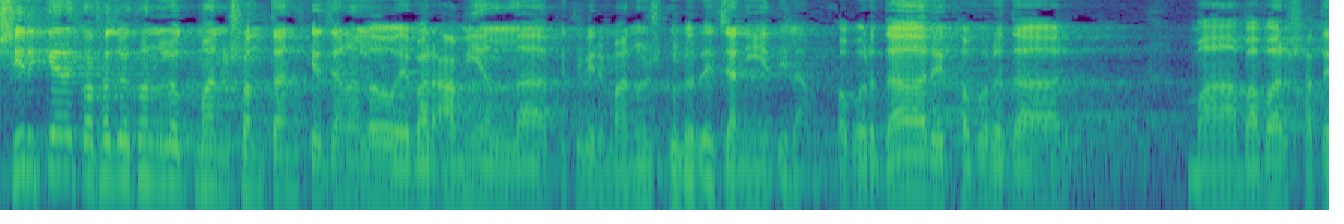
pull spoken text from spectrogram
শিরকের কথা যখন লোকমান সন্তানকে জানালো, এবার আমি আল্লাহ পৃথিবীর মানুষগুলোরে জানিয়ে দিলাম, খবরদার খবরদার, মা বাবার সাথে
